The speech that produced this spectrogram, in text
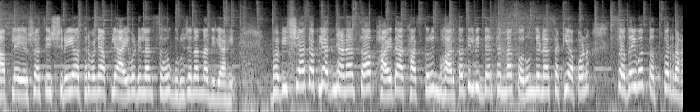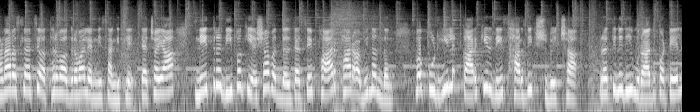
आपल्या यशाचे श्रेय अथर्वने आपल्या आई वडिलांसह गुरुजनांना दिले आहे. भविष्यात आपल्या ज्ञानाचा फायदा खास करून भारतातील विद्यार्थ्यांना करून देण्यासाठी आपण सदैव तत्पर राहणार असल्याचे अथर्व अग्रवाल यांनी सांगितले. त्याच्या या नेत्रदीपक यशाबद्दल त्याचे फार फार अभिनंदन व पुढील कारकिर्दीस हार्दिक शुभेच्छा. प्रतिनिधी Murad Patel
